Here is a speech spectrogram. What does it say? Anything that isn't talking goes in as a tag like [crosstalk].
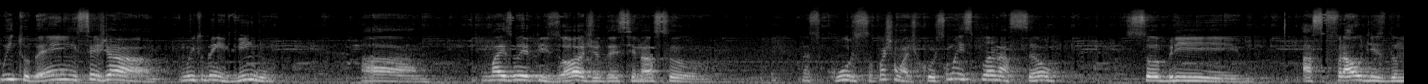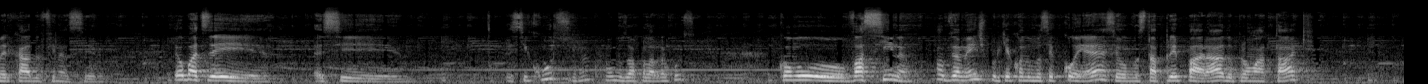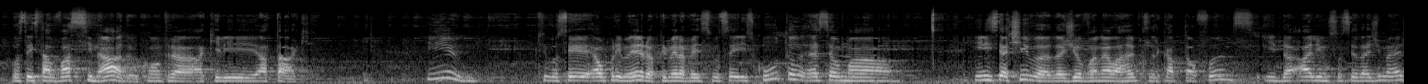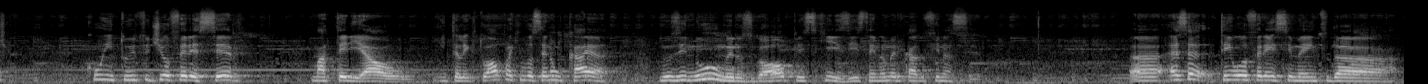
Muito bem, seja muito bem-vindo a mais um episódio desse nosso, nosso curso, pode chamar de curso, uma explanação sobre as fraudes do mercado financeiro. Eu batizei esse, esse curso, né? vamos usar a palavra curso, como vacina, obviamente, porque quando você conhece ou você está preparado para um ataque, você está vacinado contra aquele ataque. E se você é o primeiro, a primeira vez que você escuta, essa é uma iniciativa da Giovanella Huxley Capital Funds e da Allianz Sociedade Médica, com o intuito de oferecer material intelectual para que você não caia nos inúmeros golpes que existem no mercado financeiro. Uh, essa tem o oferecimento da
